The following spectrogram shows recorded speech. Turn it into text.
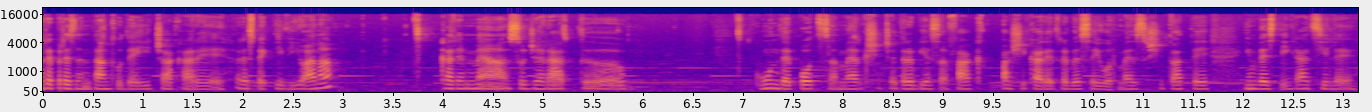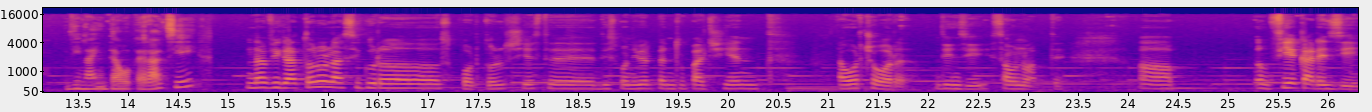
reprezentantul de aici, care, respectiv Ioana, care mi-a sugerat uh, unde pot să merg și ce trebuie să fac, pașii care trebuie să-i urmez și toate investigațiile dinaintea operației. Navigatorul asigură sportul și este disponibil pentru pacient la orice oră din zi sau noapte. În fiecare zi.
